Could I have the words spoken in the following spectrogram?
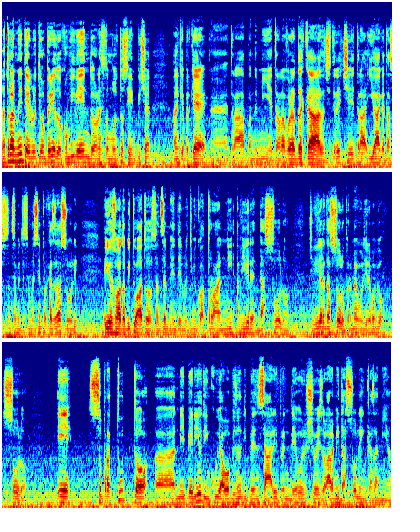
Naturalmente nell'ultimo periodo convivendo non è stato molto semplice, anche perché eh, tra pandemie, tra lavorare da casa, eccetera, eccetera, io e Agatha sostanzialmente siamo sempre a casa da soli e io sono stato abituato sostanzialmente negli ultimi quattro anni a vivere da solo. Cioè vivere da solo per me vuol dire proprio solo. E soprattutto eh, nei periodi in cui avevo bisogno di pensare, prendevo, riuscivo a isolarmi da solo in casa mia.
